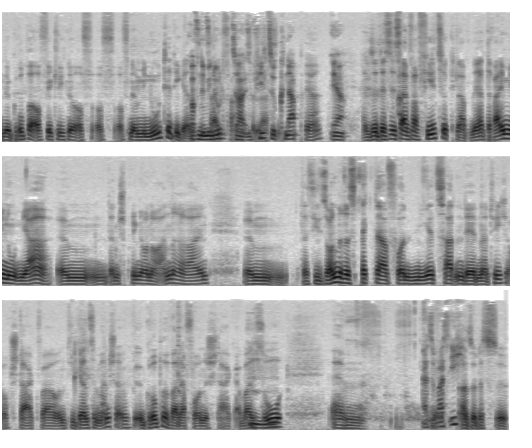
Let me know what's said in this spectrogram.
eine Gruppe auch wirklich nur auf, auf, auf eine Minute die ganze Zeit Auf eine Minute zu halten, zu viel zu knapp. Ja? ja. Also das ist einfach viel zu knapp. Ne? Drei Minuten, ja, ähm, dann springen auch noch andere rein. Ähm, dass sie so einen Respekt da von Nils hatten, der natürlich auch stark war und die ganze Mannschaft, Gruppe war da vorne stark. Aber mhm. so ähm, also was ich, also das, äh,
